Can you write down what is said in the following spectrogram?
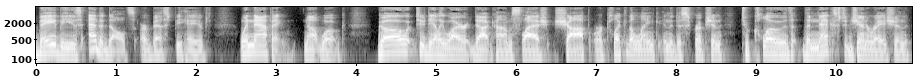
babies and adults are best behaved when napping, not woke. Go to dailywire.com slash shop or click the link in the description to clothe the next generation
